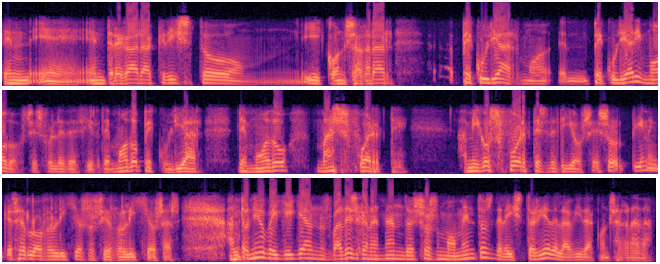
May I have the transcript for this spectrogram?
en eh, entregar a Cristo y consagrar peculiar, peculiar y modo, se suele decir, de modo peculiar, de modo más fuerte, amigos fuertes de Dios. Eso tienen que ser los religiosos y religiosas. Antonio Bellella nos va desgranando esos momentos de la historia de la vida consagrada.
